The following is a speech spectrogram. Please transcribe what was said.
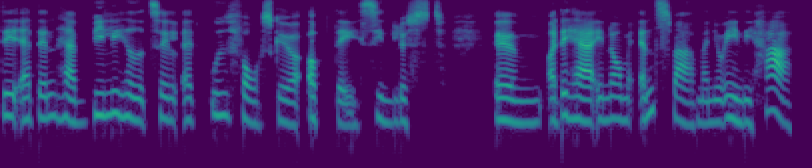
Det er den her villighed til at udforske og opdage sin lyst. Øhm, og det her enorme ansvar, man jo egentlig har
